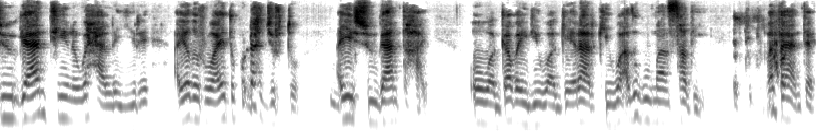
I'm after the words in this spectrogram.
suugaantiina waxaa la yiri ayadoo riwaayadda ku dhex jirto ayay suugaan tahay oo waa gabaygii waa geeraarkii waa adigu maansadii. Ma fahantay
